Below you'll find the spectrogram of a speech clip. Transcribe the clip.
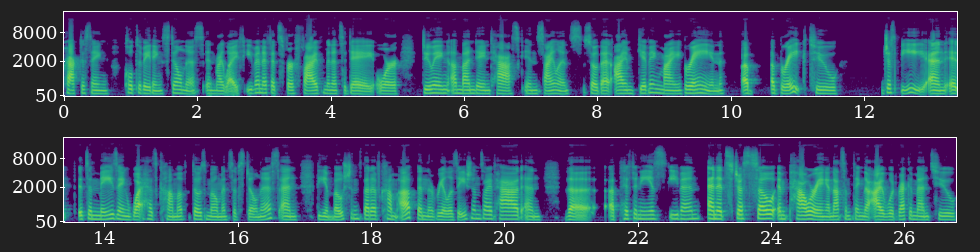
practicing cultivating stillness in my life, even if it's for five minutes a day or doing a mundane task in silence so that I'm giving my brain a, a break to just be and it it's amazing what has come of those moments of stillness and the emotions that have come up and the realizations I've had and the epiphanies even and it's just so empowering and that's something that I would recommend to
